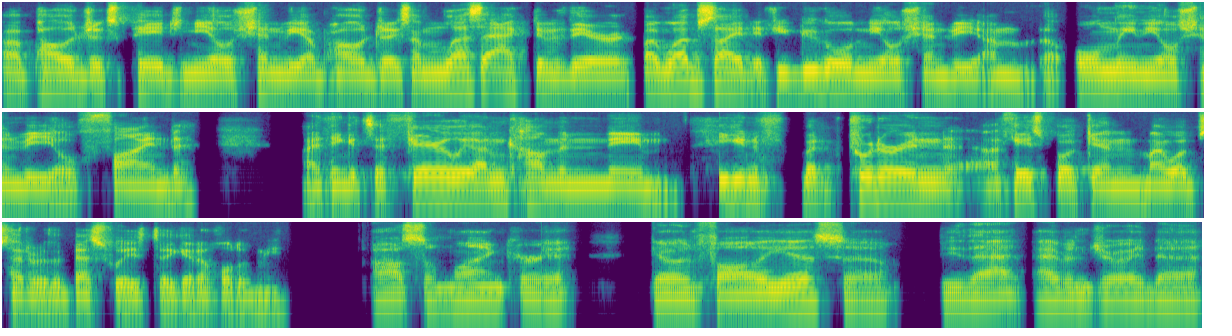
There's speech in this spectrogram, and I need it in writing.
apologetics page, Neil Shenvi Apologetics. I'm less active there. My website, if you Google Neil Shenvi, I'm the only Neil Shenvi you'll find. I think it's a fairly uncommon name. You can, but Twitter and uh, Facebook and my website are the best ways to get a hold of me. Awesome. Well, I encourage you go and follow you. So do that. I've enjoyed. Uh,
